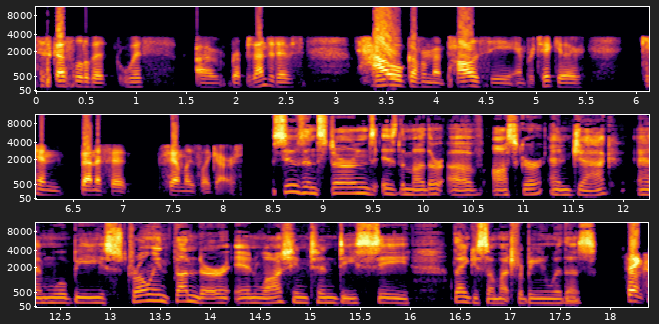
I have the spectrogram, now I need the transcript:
discuss a little bit with uh, representatives how government policy in particular can benefit families like ours. Susan Stearns is the mother of Oscar and Jack and will be strolling thunder in Washington, D.C. Thank you so much for being with us. Thanks.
